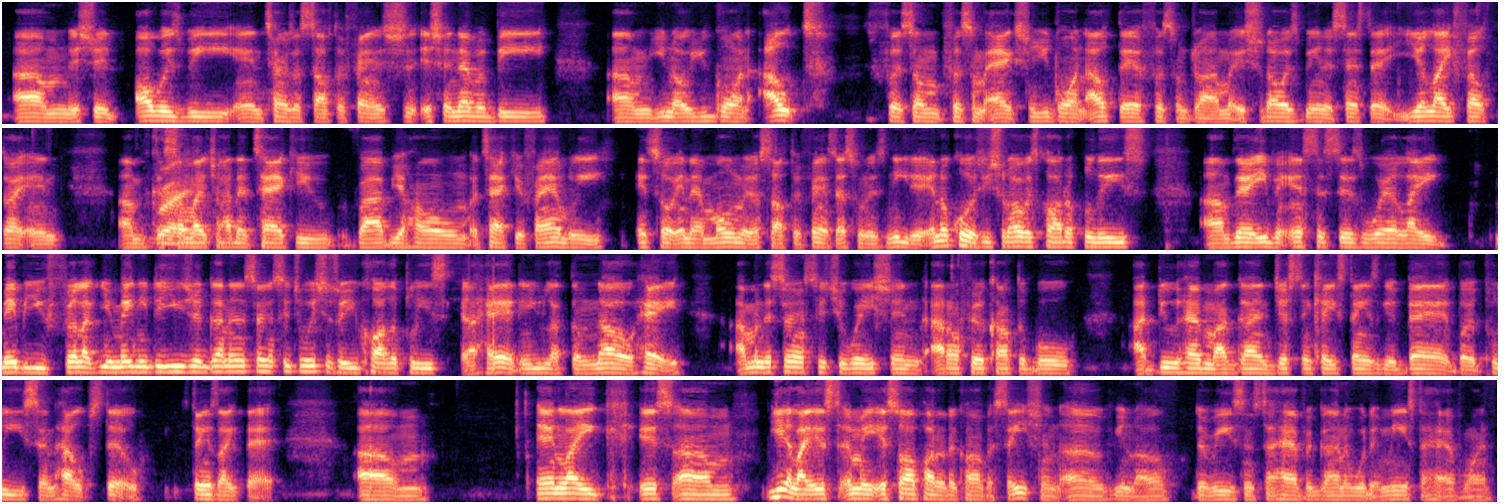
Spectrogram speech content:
um, it should always be in terms of self defense. It should, it should never be, um, you know, you going out for some for some action, you going out there for some drama. It should always be in the sense that your life felt threatened um, because right. somebody tried to attack you, rob your home, attack your family. And so in that moment of self-defense, that's when it's needed. And of course, you should always call the police. Um, there are even instances where like maybe you feel like you may need to use your gun in a certain situation, so you call the police ahead and you let them know, hey, I'm in a certain situation. I don't feel comfortable. I do have my gun just in case things get bad, but please send help still. Things like that. Um, and like it's um yeah like it's i mean it's all part of the conversation of you know the reasons to have a gun and what it means to have one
